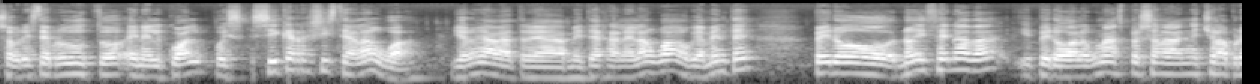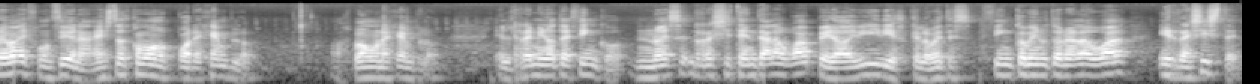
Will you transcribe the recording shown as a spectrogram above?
sobre este producto en el cual pues sí que resiste al agua. Yo no me voy a meterla en el agua, obviamente, pero no dice nada, pero algunas personas han hecho la prueba y funciona. Esto es como, por ejemplo, os pongo un ejemplo, el Redmi Note 5 no es resistente al agua, pero hay vídeos que lo metes 5 minutos en el agua y resiste.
